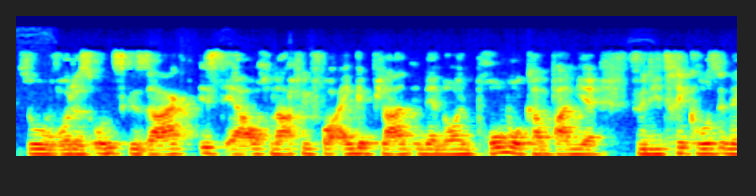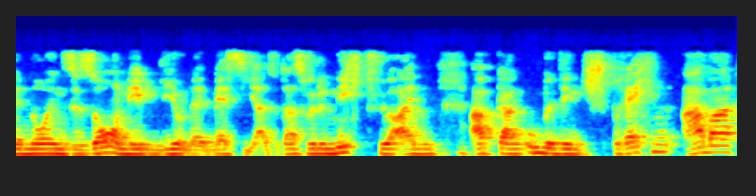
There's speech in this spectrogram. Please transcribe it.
so wurde es uns gesagt, ist er auch nach wie vor eingeplant in der neuen Promo-Kampagne für die Trikots in der neuen Saison neben Lionel Messi. Also das würde nicht für einen Abgang unbedingt sprechen. Aber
